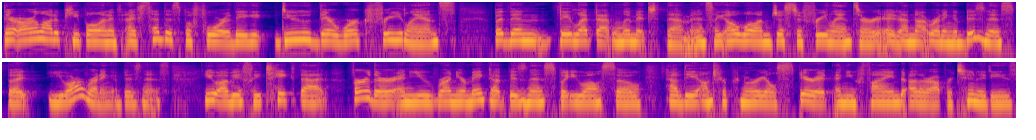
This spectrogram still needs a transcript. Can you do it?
there are a lot of people, and I've, I've said this before, they do their work freelance, but then they let that limit them. And it's like, oh, well, I'm just a freelancer I'm not running a business, but you are running a business. You obviously take that further and you run your makeup business, but you also have the entrepreneurial spirit and you find other opportunities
